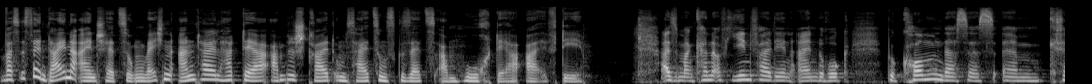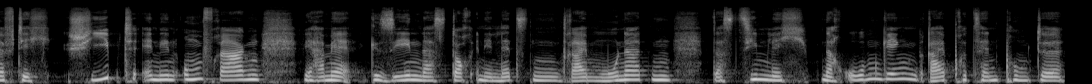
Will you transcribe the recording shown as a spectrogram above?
Was ist denn deine Einschätzung? Welchen Anteil hat der Ampelstreit ums Heizungsgesetz am Hoch der AfD? Also man kann auf jeden Fall den Eindruck bekommen, dass das ähm, kräftig schiebt in den Umfragen. Wir haben ja gesehen, dass doch in den letzten drei Monaten das ziemlich nach oben ging, drei Prozentpunkte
